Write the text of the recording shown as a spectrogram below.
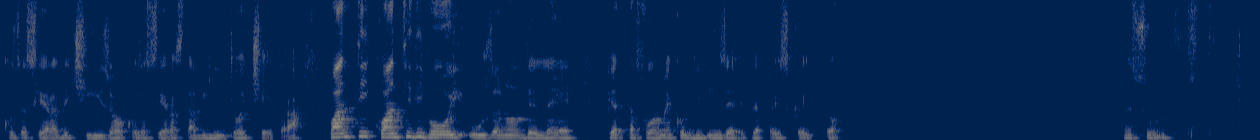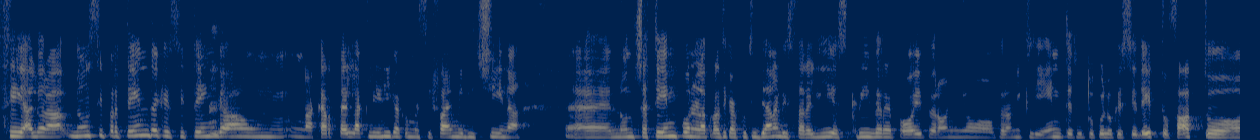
cosa si era deciso, cosa si era stabilito, eccetera. Quanti, quanti di voi usano delle piattaforme condivise per iscritto? Nessuno. Sì, allora non si pretende che si tenga un, una cartella clinica come si fa in medicina. Eh, non c'è tempo nella pratica quotidiana di stare lì e scrivere poi per ogni, per ogni cliente tutto quello che si è detto, fatto,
